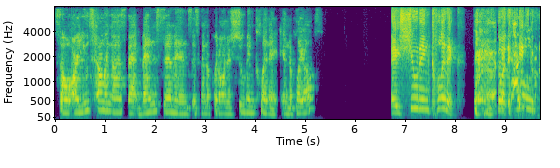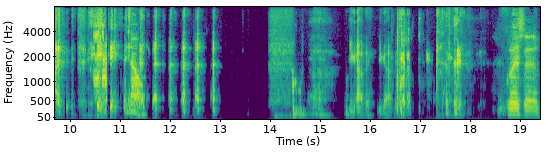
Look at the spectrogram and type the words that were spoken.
So, are you telling us that Ben Simmons is going to put on a shooting clinic in the playoffs? A shooting clinic. I mean, no. You got me. You got me. Listen,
